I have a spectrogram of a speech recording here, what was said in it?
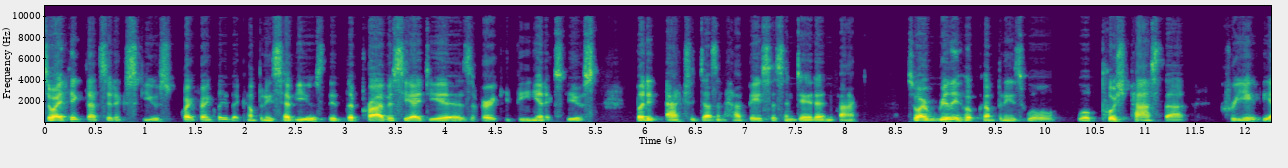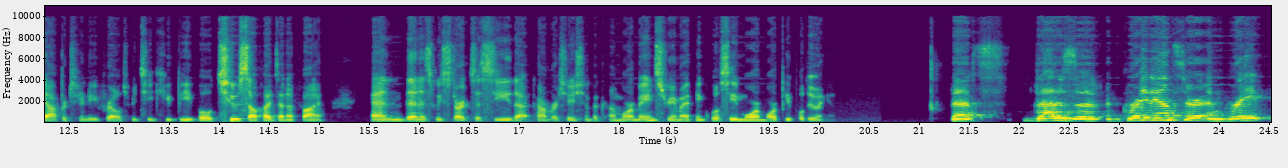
So I think that's an excuse, quite frankly, that companies have used. The, the, privacy idea is a very convenient excuse, but it actually doesn't have basis in data, in fact. So I really hope companies will, will push past that, create the opportunity for LGBTQ people to self-identify. And then as we start to see that conversation become more mainstream, I think we'll see more and more people doing it. That's, that is a, a great answer and great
